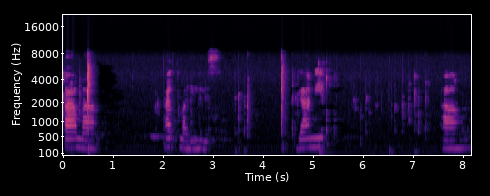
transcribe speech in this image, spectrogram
tama at mabilis. Gamit ang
